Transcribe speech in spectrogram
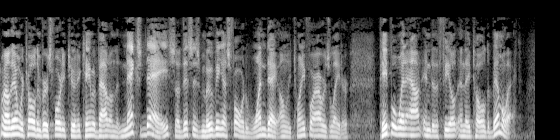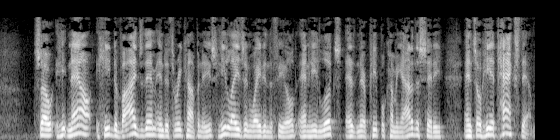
Well, then we're told in verse 42, and it came about on the next day, so this is moving us forward one day, only 24 hours later, People went out into the field and they told Abimelech. So he, now he divides them into three companies. He lays in wait in the field and he looks there are people coming out of the city and so he attacks them.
